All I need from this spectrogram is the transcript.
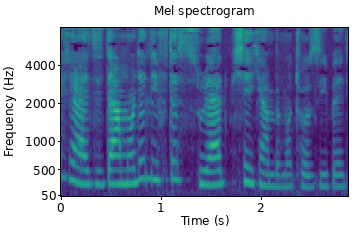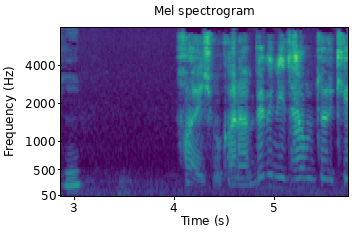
دکتر عزیز در مورد لیفت صورت میشه یکم به ما توضیح بدید؟ خواهش می‌کنم. ببینید همونطور که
